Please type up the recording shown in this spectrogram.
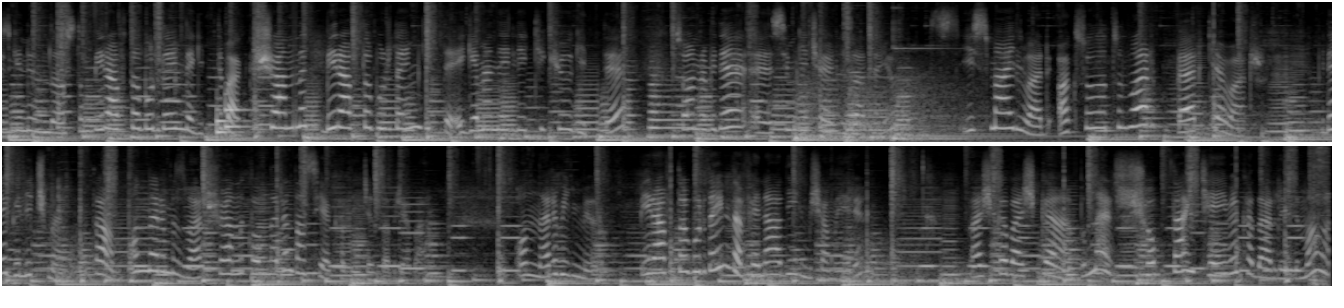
Üzgünüm dostum. Bir hafta buradayım da gitti bak. Şu anlık bir hafta buradayım gitti. Egemen 52Q gitti. Sonra bir de e, Simge Çayırlı zaten yok. İsmail var. Axolotl var. Berke var. Bir de Glitchman. Tamam. Onlarımız var. Şu anlık onları nasıl yakalayacağız acaba? Onları bilmiyorum. Bir hafta buradayım da fena değilmiş ama yeri. Başka başka. Bunlar shop'tan cave'e kadar dedim ama.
